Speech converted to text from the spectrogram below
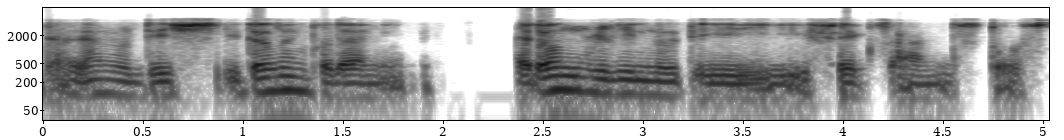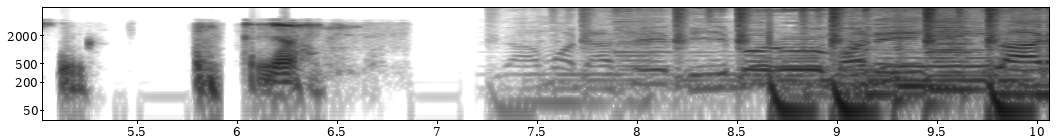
I don't know this. It doesn't bother me. I don't really know the effects and stuff. So yeah. Mother say we borrow money. Your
